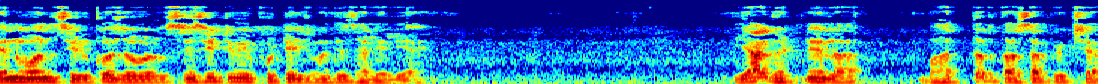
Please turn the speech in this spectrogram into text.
एन वन सिडकोजवळ सीसीटीव्ही फुटेजमध्ये झालेली आहे. या घटनेला बहात्तर तासापेक्षा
